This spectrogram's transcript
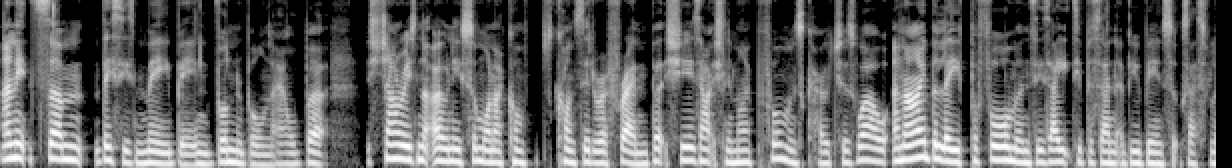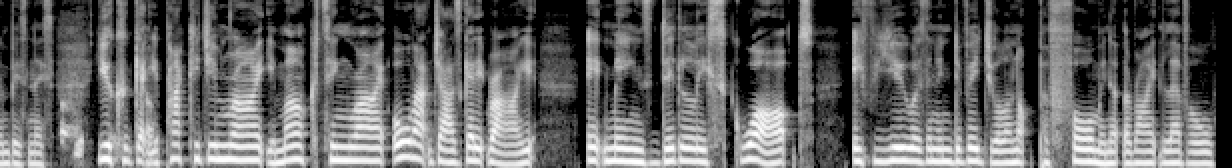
And it's um this is me being vulnerable now but Shari's not only someone I con- consider a friend, but she is actually my performance coach as well. And I believe performance is 80% of you being successful in business. You could get your packaging right, your marketing right, all that jazz, get it right. It means diddly squat if you as an individual are not performing at the right level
